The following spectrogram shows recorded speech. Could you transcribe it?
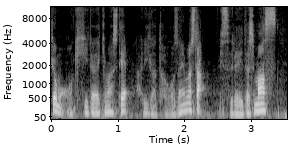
今日もお聴きいただきましてありがとうございました。失礼いたします。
